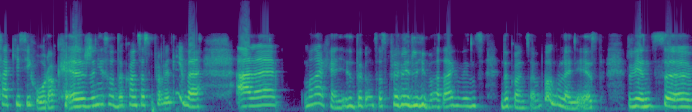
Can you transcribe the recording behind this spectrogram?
tak jest ich urok, że nie są do końca sprawiedliwe, ale monarchia nie jest do końca sprawiedliwa, tak? Więc do końca w ogóle nie jest. Więc e,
